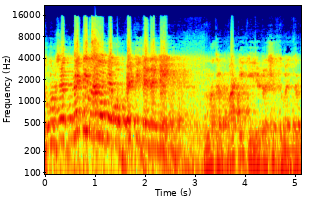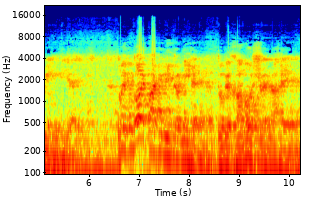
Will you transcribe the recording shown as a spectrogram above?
تم ان سے بیٹی مانگو گے، وہ بیٹی دے دیں گے۔ مگر پارٹی کی لیڈرشپ تمہیں کبھی نہیں دی جائے گی۔ تمہیں کوئی پارٹی نہیں کرنی ہے۔ تمہیں خاموش رہنا ہے،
